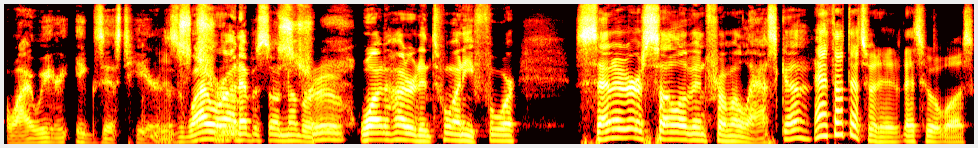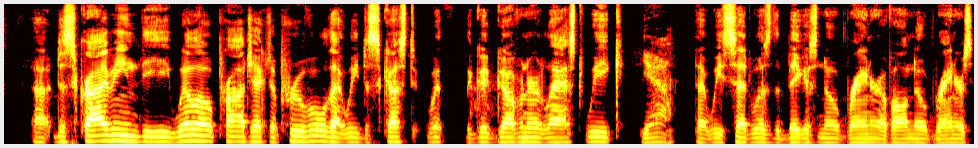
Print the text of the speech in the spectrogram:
why we exist here. This is why we're on episode It's number true. 124. Senator Sullivan from Alaska I thought that's what it, that's who it was. uh, describing the Willow Project approval that we discussed with the good governor last week, Yeah. that we said was the biggest no brainer of all no brainers.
